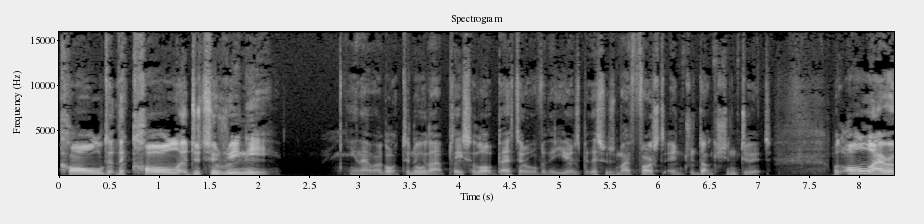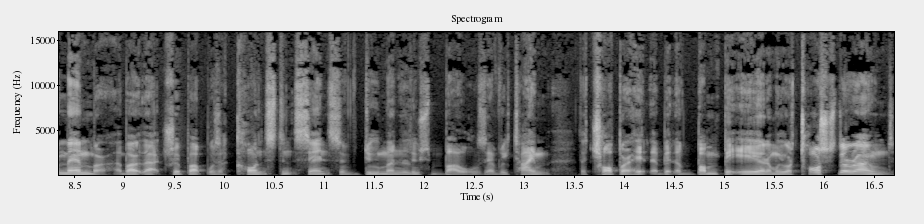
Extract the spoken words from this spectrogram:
called the Col du Turini. You know, I got to know that place a lot better over the years, but this was my first introduction to it. Well, all I remember about that trip up was a constant sense of doom and loose bowels every time the chopper hit a bit of bumpy air and we were tossed around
